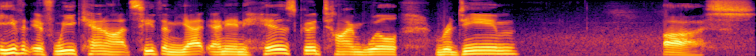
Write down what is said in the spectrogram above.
Even if we cannot see them yet, and in His good time will redeem us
